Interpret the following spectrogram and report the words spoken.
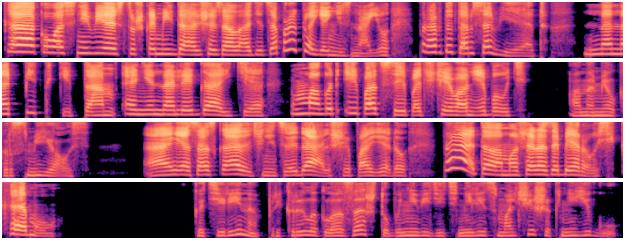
Как у вас с невестушками дальше заладится, то я не знаю. Правда, там совет. На напитки там не налегайте, могут и подсыпать чего-нибудь». Она мелко рассмеялась. «А я со сказочницей дальше поеду, потом уже разберусь, кому». Катерина прикрыла глаза, чтобы не видеть ни лиц мальчишек, ни ягу.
